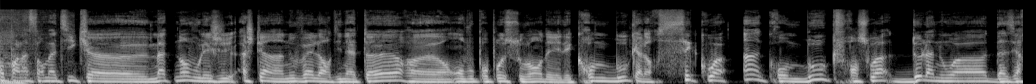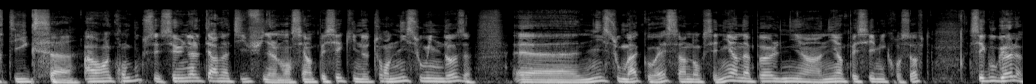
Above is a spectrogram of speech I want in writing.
On parle informatique. Euh, maintenant, vous voulez acheter un nouvel ordinateur. Euh, on vous propose souvent des, Chromebooks. Alors, c'est quoi un Chromebook, François Delannoy d'Azertix? Alors, un Chromebook, c'est une alternative finalement. C'est un PC qui ne tourne ni sous Windows, euh, ni sous Mac OS. Hein. donc, c'est ni un Apple, ni un, ni un PC Microsoft. C'est Google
